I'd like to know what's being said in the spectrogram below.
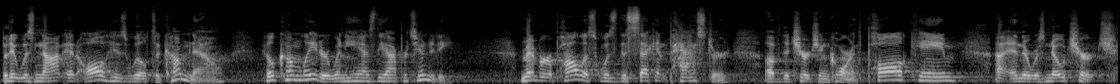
but it was not at all his will to come now. He'll come later when he has the opportunity. Remember, Apollos was the second pastor of the church in Corinth. Paul came, uh, and there was no church.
